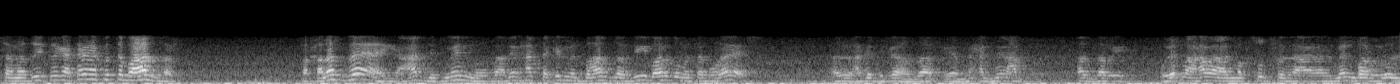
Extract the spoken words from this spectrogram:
الصناديق رجع تاني أنا كنت بهزر. فخلاص بقى هي عدت منه. وبعدين حتى كلمة بهزر دي برضه ما سابوهاش. قالوا الحاجات دي فيها هزار يا ابن إحنا بنلعب هزر إيه؟ ويطلع هو على المقصود في المنبر ويقول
